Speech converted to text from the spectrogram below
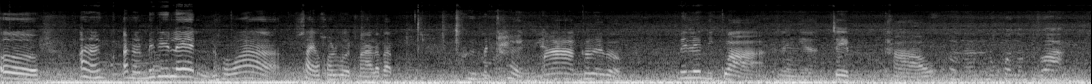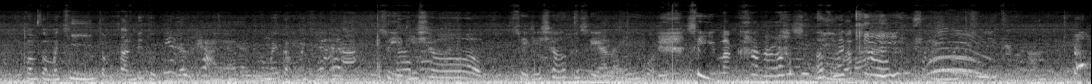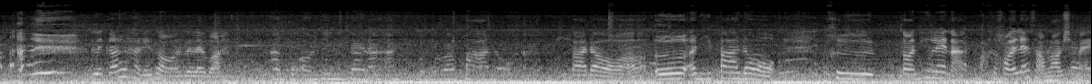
เออ อันนั้นอันนั้นไม่ได้เล่น เพราะว่าใส่คอนเวิร์ตมาแล้วแบบพื้นมันแข็งมาก ก็เลยแบบ ไม่เล่นดีกว่า อะไรเงี้ย เจ็บเท้า ตอนนั้นทุกคนต้องคิดว่าความสามัคคีสำคัญที่สุดเนี่ยถ้าไม่สามัคคีนะคะ สีที่ชอบ สีที่ชอบคือสีอะไร สีมะขาม สีมะขามสามัคคีค่ะแล้วก็ฐานที่สองมันเป็นอะไรวะอะกูเอาที่นี่ได้นะอะสมมติว่าปลาดอกอะปลาดอกเหรอเออ อันนี้ปลาดอก คือตอนที่เล่นอะ คือเขาให้เล่นสามรอบใช่ไหม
